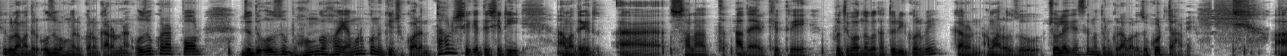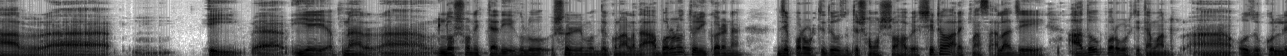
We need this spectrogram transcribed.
সেগুলো আমাদের ভঙ্গের কোনো কারণ নয়। ওজু করার পর যদি ওজু ভঙ্গ হয় এমন কোনো কিছু করেন, তাহলে সেক্ষেত্রে সেটি আমাদের সালাত আদায়ের ক্ষেত্রে প্রতিবন্ধকতা তৈরি করবে, কারণ আমার ওজু চলে গেছে, নতুন করে আবার ওজু করতে হবে। আর এই ইয়ে আপনার লোশন ইত্যাদি এগুলো শরীরের মধ্যে কোনো আলাদা আবরণও তৈরি করে না। যে পরবর্তীতে উজুতে সমস্যা হবে, সেটাও আরেক মাস আলা যে আদৌ পরবর্তীতে আমার উজু করলে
